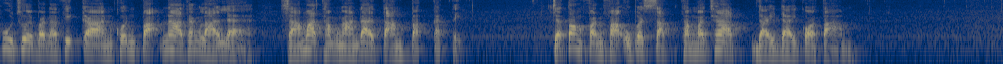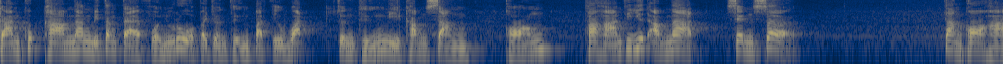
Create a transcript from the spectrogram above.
ผู้ช่วยบรรณาธิการคนปะหน้าทั้งหลายแหล่สามารถทำงานได้ตามปกติ จะต้องฟันฝ่าอุปสรรคธรรมชาติใด ๆ ก็ตาม การคุกคามนั้นมีตั้งแต่ฝนรั่วไปจนถึงปฏิวัติ จนถึงมีคำสั่งของทหารที่ยึดอำนาจ เซนเซอร์ ตั้งข้อหา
